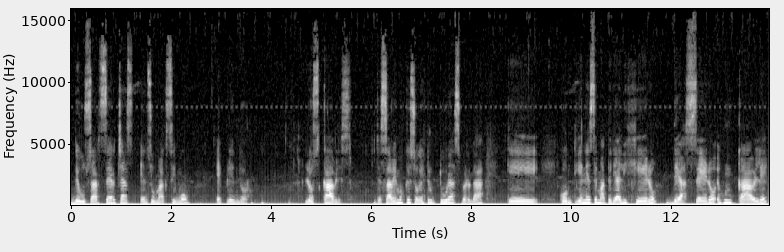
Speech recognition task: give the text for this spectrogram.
De usar cerchas en su máximo esplendor. Los cables, ya sabemos que son estructuras, ¿verdad? Que contiene ese material ligero de acero, es un cable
